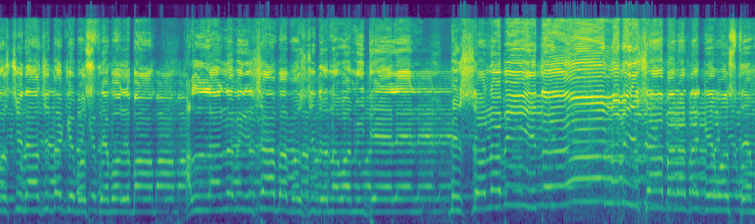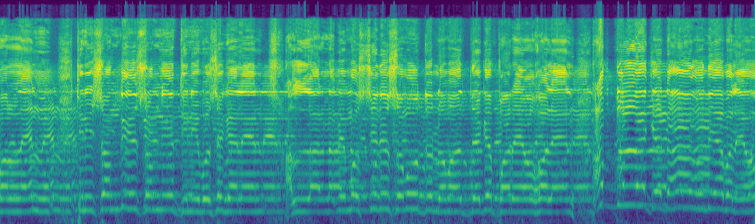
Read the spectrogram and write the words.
মসজিদে আসে তাকে বসতে বলবা। আল্লাহ নবীর সাহাবা মসজিদ নবমীতে এলেন। বিশ্ব নবী নবীর সাহাবারা তাকে বসতে বললেন। তিনি সঙ্গে সঙ্গে তিনি বসে গেলেন। আল্লাহর নবী মসজিদে সমুদ্র নমাজ থেকে পারে হলেন। আব্দুল্লাহকে ডাক দিয়ে বলে, ও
